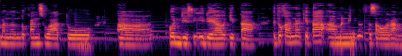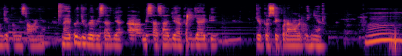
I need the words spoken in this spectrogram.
menentukan suatu uh, kondisi ideal kita itu karena kita uh, meniru seseorang gitu misalnya nah itu juga bisa uh, bisa saja terjadi gitu sih kurang lebihnya hmm.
